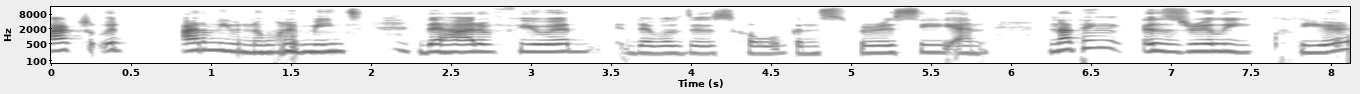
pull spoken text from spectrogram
actually I don't even know what it means. They had a feud. There was this whole conspiracy, and nothing is really clear.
